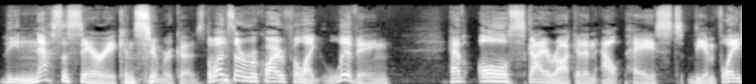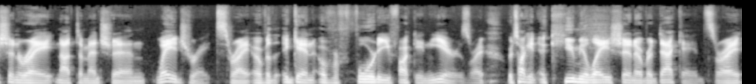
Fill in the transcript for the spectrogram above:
the necessary consumer goods, the ones that are required for like living, have all skyrocketed and outpaced the inflation rate, not to mention wage rates, right? Over the, again, over 40 fucking years, right? We're talking accumulation over decades, right?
